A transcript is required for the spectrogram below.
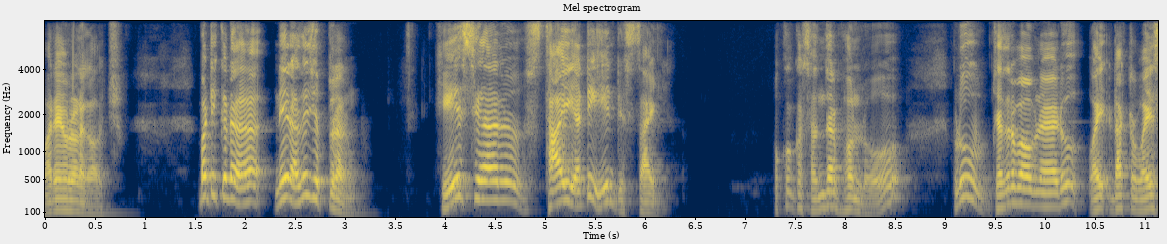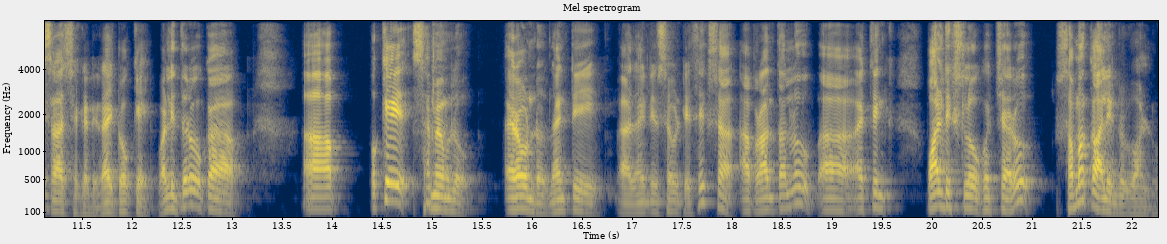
మరెవరైనా కావచ్చు. బట్ ఇక్కడ నేను అదే చెప్తున్నాను. కేసీఆర్ స్థాయి అంటే ఏంటి స్థాయి? ఒక్కొక్క సందర్భంలో ఇప్పుడు Chandrababu Naidu Y doctor YS Rajasekhar Reddy right okay. వాళ్ళిద్దరూ ఒక ఒకే సమయంలో around ninety nineteen seventy six ఆ ప్రాంతాల్లో ఐ థింక్ పాలిటిక్స్లోకి వచ్చారు సమకాలీనులు వాళ్ళు.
